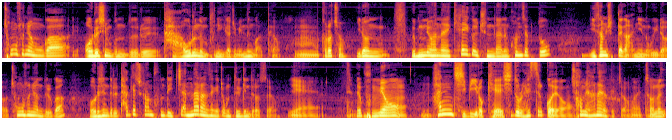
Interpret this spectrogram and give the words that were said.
청소년과 어르신 분들을 다 아우르는 분위기가 좀 있는 것 같아요. 음, 그렇죠. 이런 음료 하나에 케이크를 준다는 컨셉도 20, 30대가 아닌 오히려 청소년들과 어르신들을 타겟으로 한 부분도 있지 않나라는 생각이 조금 들긴 들었어요. 예. 분명 음. 한 집이 이렇게 시도를 했을 거예요. 처음에 하나였겠죠. 어, 저는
